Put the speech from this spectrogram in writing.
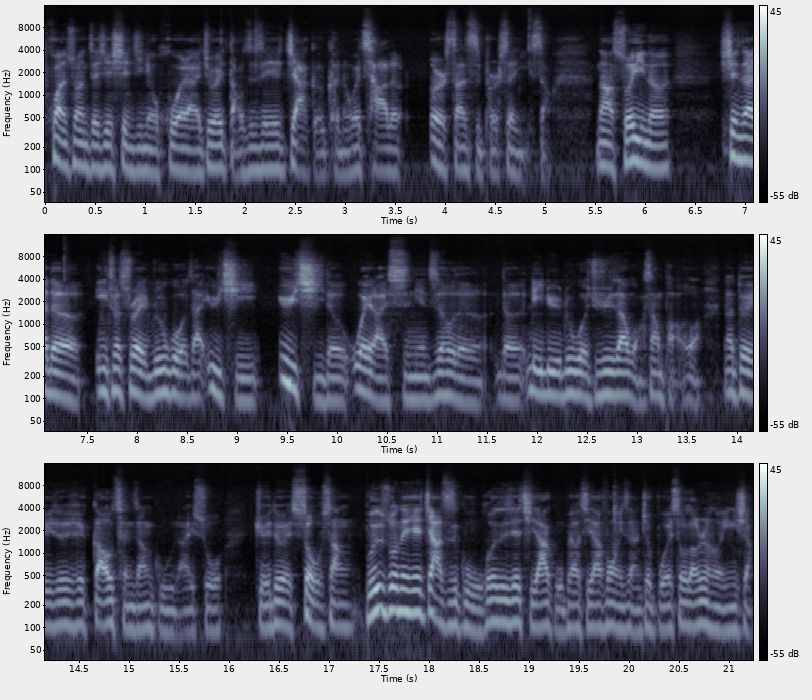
换算这些现金流回来，就会导致这些价格可能会差了二三十 percent 以上。那所以呢，现在的 interest rate 如果在预期预期的未来十年之后的的利率如果继续在往上跑的话，那对于这些高成长股来说，绝对受伤。不是说那些价值股或者一些其他股票、其他风险资产就不会受到任何影响，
